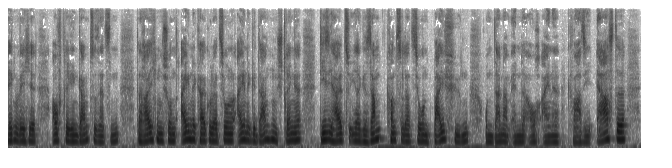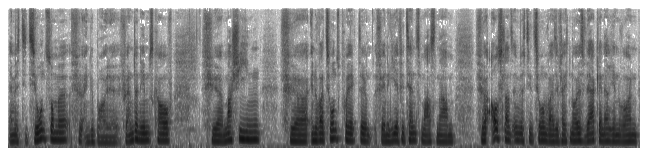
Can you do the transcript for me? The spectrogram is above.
irgendwelche Aufträge in Gang zu setzen. Da reichen schon eigene Kalkulationen, eigene Gedankenstränge, die sie halt zu ihrer Gesamtkonstellation beifügen, um dann am Ende auch eine quasi erste Investitionssumme für ein Gebäude, für einen Unternehmenskauf, für Maschinen, für Innovationsprojekte, für Energieeffizienzmaßnahmen, für Auslandsinvestitionen, weil sie vielleicht neues Werk generieren wollen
